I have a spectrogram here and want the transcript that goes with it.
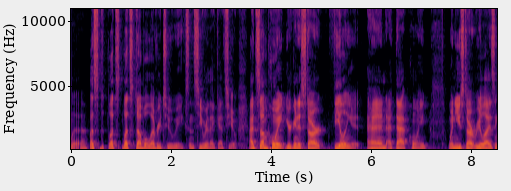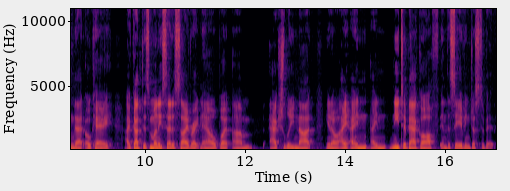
eh, let's let's let's double every two weeks and see where that gets you. At some point, you're going to start feeling it, and at that point, when you start realizing that okay, I've got this money set aside right now, but um, actually not you know I, I i need to back off in the saving just a bit.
